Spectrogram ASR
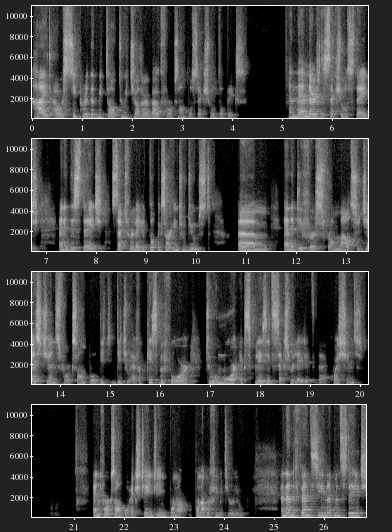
hide our secret that we talk to each other about, for example, sexual topics. And then there's the sexual stage. And in this stage, sex-related topics are introduced. Um, and it differs from mild suggestions, for example, did, did you ever kiss before, to more explicit sex-related uh, questions and for example, exchanging porno pornography material. And then the fantasy enactment stage,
